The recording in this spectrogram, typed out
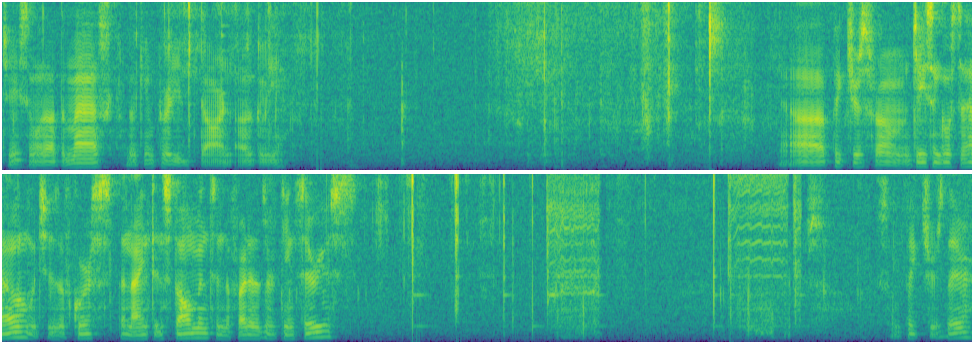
Jason without the mask, looking pretty darn ugly. Uh, pictures from Jason Goes to Hell, which is of course the ninth installment in the Friday the 13th series. Pictures there.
